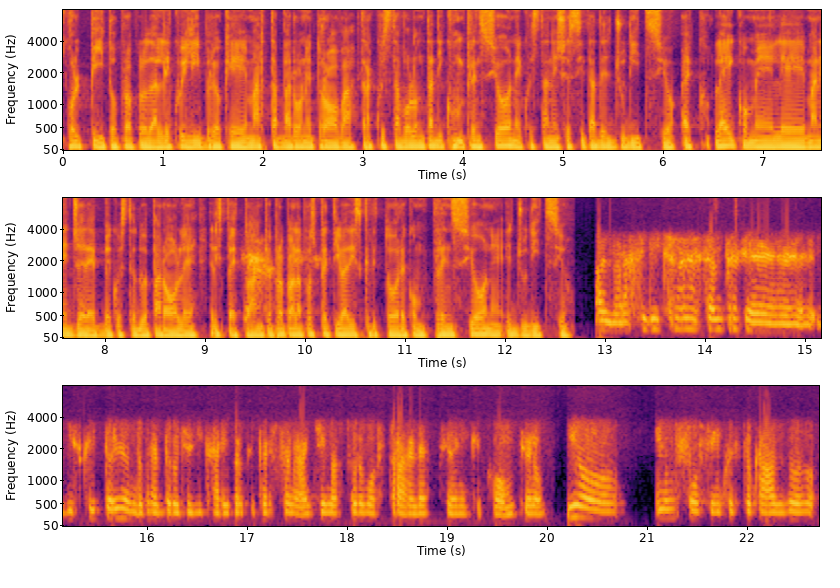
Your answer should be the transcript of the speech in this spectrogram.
colpito proprio dall'equilibrio che Marta Barone trova tra questa volontà di comprensione e questa necessità del giudizio. Ecco, lei come le maneggerebbe queste due parole rispetto anche proprio alla prospettiva di scrittore, comprensione e giudizio? Allora, si dice sempre che gli scrittori non dovrebbero giudicare i propri personaggi, ma solo mostrare le azioni che compiono. Io non so se in questo caso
